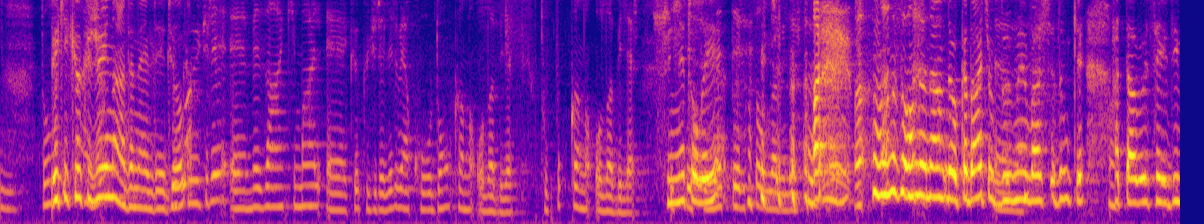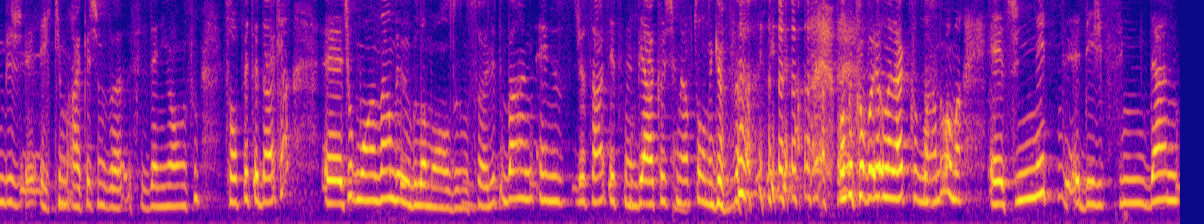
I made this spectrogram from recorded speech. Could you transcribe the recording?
Peki Dolayısıyla- kök hücreyi nereden elde ediyorlar? Kök hücre e, mezenkimal e, kök hücreleri veya kordon kanı olabilir, topuk kanı olabilir. Sünnet işte olayı- Sünnet derisi olabilir. Onu son dönemde o kadar çok duymaya başladım ki hatta böyle sevdiğim bir e, hekim arkadaşımıza sizden iyi olmasın sohbet ederken e, çok muazzam bir uygulama olduğunu söyledi. Ben henüz cesaret etmedim. Bir arkadaşım yaptı onu gözlemleyeceğim. onu kobay olarak kullandım ama e, sünnet derisinden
